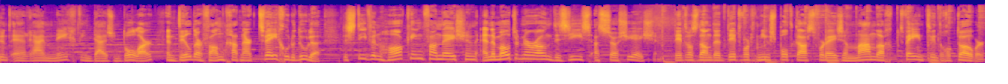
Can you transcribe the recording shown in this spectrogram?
13.000 en ruim 19.000 dollar. Een deel daarvan gaat naar twee goede doelen: de Stephen Hawking Foundation en de Motor Neurone Disease Association. Dit was dan de Dit wordt het nieuws podcast voor deze maandag 22 oktober.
